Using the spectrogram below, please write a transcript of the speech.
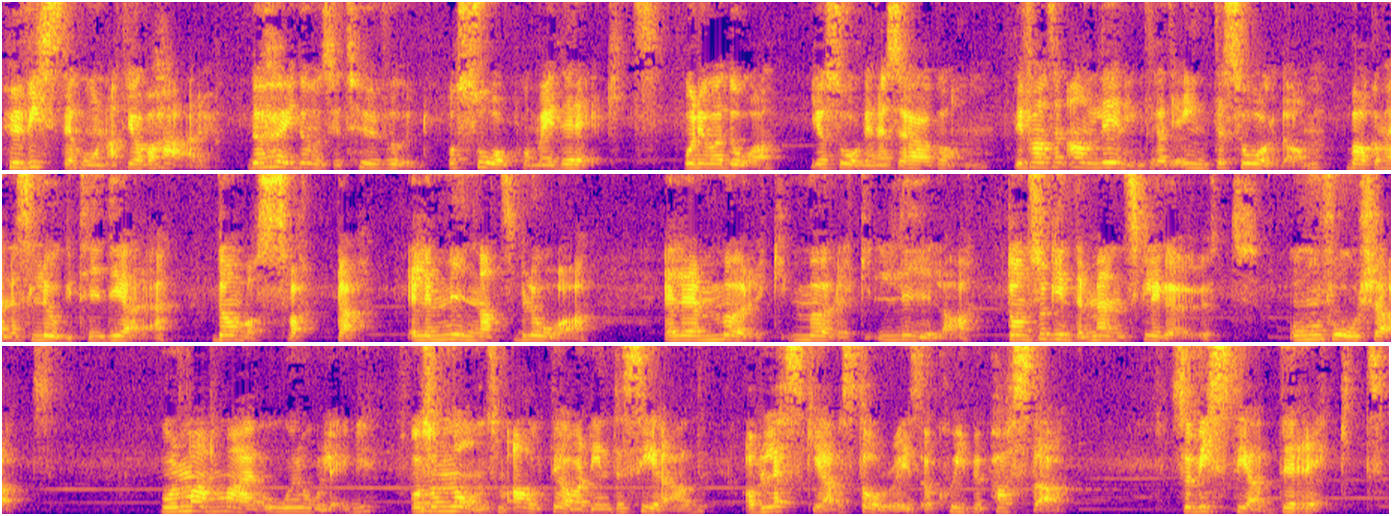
Hur visste hon att jag var här? Då höjde hon sitt huvud och såg på mig direkt. Och det var då jag såg hennes ögon. Det fanns en anledning till att jag inte såg dem bakom hennes lugg tidigare. De var svarta, eller midnattsblåa, eller en mörk, mörk lila. De såg inte mänskliga ut. Och hon fortsatte. Vår mamma är orolig. Och som någon som alltid har varit intresserad av läskiga stories och creepypasta så visste jag direkt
